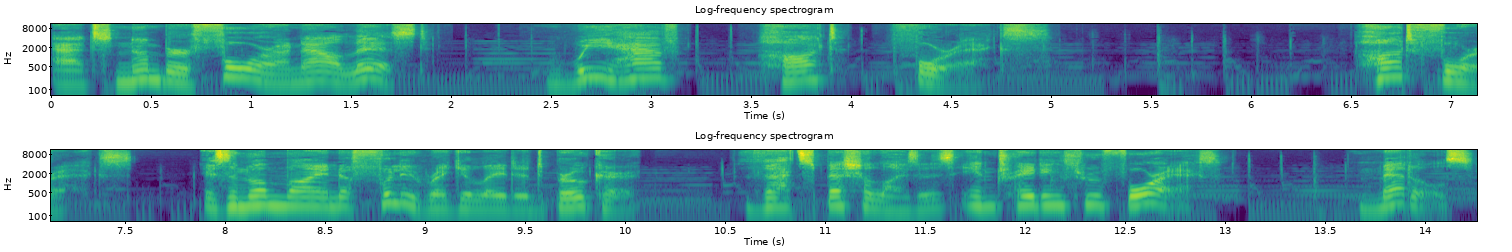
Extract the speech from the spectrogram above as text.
At number 4 on our list, we have Hot Forex. Hot Forex is an online fully regulated broker that specializes in trading through Forex, metals,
